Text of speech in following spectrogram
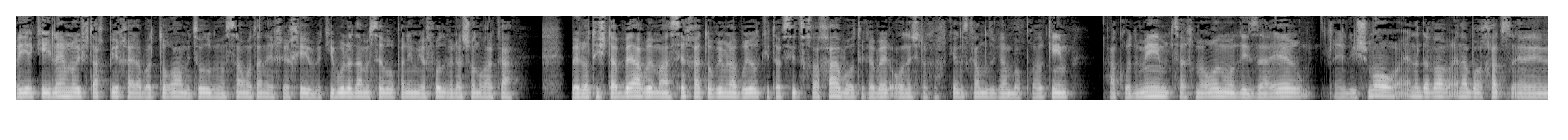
ויהיה כי אליהם לא יפתח פיך אלא בתורה ומצוות ובמשא ומתן הכרחי, ובקיבול אדם בסבר פנים יפות ולשון רכה. ולא תשתבח במעשיך הטובים לבריות כי תפסיד שכרך, ועוד תקבל עונש לקח. כן, הזכרנו את זה גם בפרקים הקודמים, צריך מאוד מאוד להיזהר, אה, לשמור, אין הדבר, אין הברכה אה,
